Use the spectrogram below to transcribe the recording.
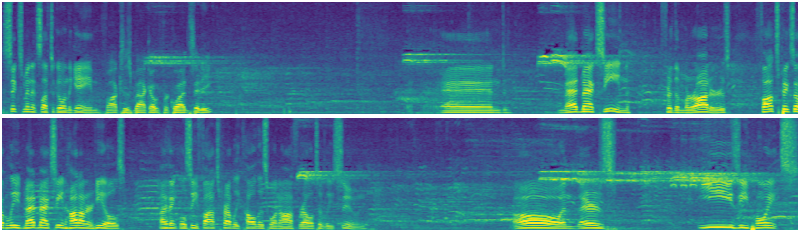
Six minutes left to go in the game. Fox is back out for Quad City. And Mad Maxine for the Marauders. Fox picks up lead. Mad Maxine hot on her heels. I think we'll see Fox probably call this one off relatively soon. Oh, and there's easy points.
